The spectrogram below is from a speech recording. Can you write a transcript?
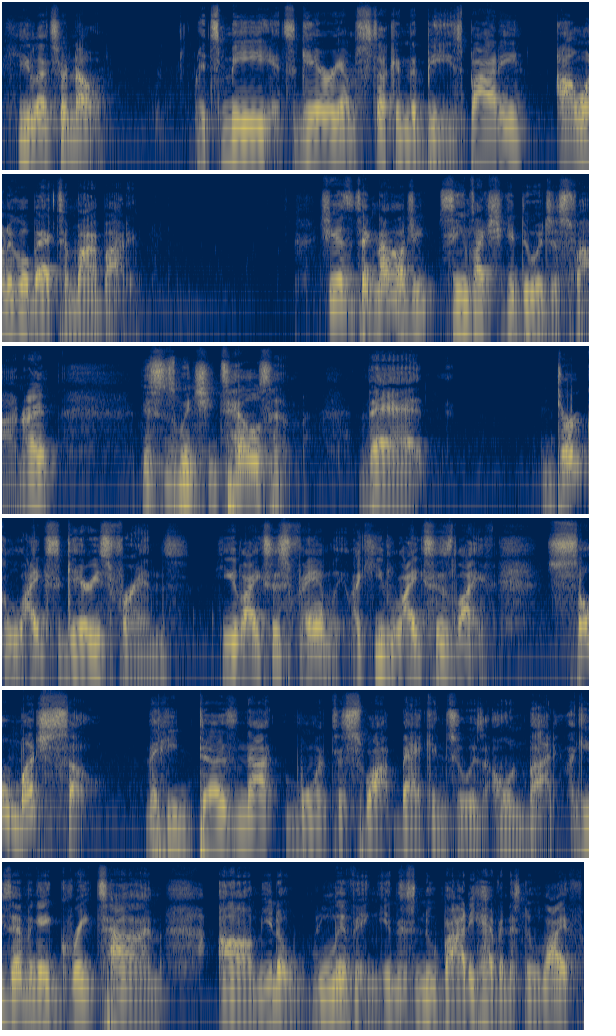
He lets her know it's me, it's Gary, I'm stuck in the bee's body. I want to go back to my body. She has the technology, seems like she could do it just fine, right? This is when she tells him that Dirk likes Gary's friends. He likes his family. Like he likes his life. So much so that he does not want to swap back into his own body. Like he's having a great time, um, you know, living in this new body, having this new life.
